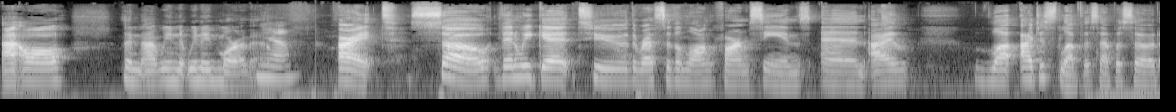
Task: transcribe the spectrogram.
at all, and uh, we we need more of it. Yeah. All right. So then we get to the rest of the long farm scenes, and I love. I just love this episode.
